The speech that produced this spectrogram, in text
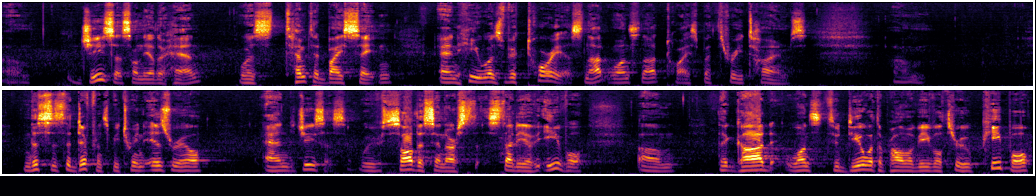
Um, Jesus, on the other hand, was tempted by Satan and he was victorious, not once, not twice, but three times. Um, this is the difference between Israel and Jesus. We saw this in our study of evil, um, that God wants to deal with the problem of evil through people.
